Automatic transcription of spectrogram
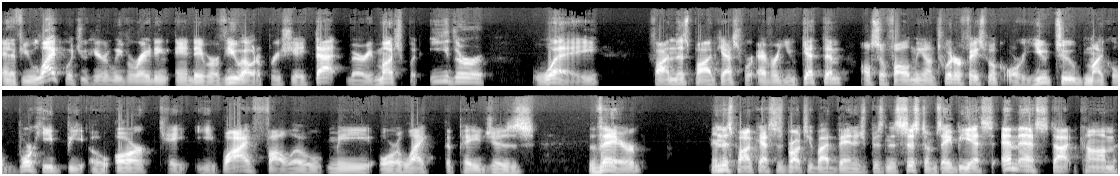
And if you like what you hear, leave a rating and a review. I would appreciate that very much. But either way, find this podcast wherever you get them. Also, follow me on Twitter, Facebook, or YouTube, Michael Borky, B O R K E Y. Follow me or like the pages there. And this podcast is brought to you by Advantage Business Systems. ABSMS.com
